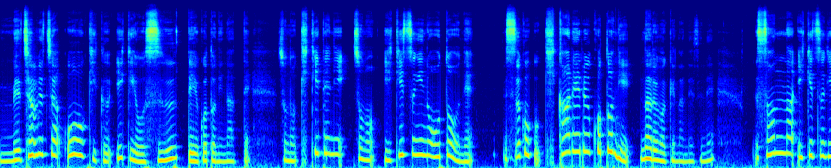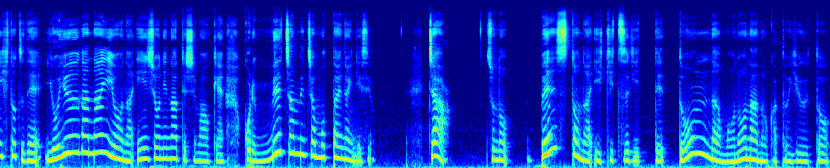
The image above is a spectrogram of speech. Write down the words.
めちゃめちゃ大きく息を吸うっていうことになってその聞き手にその息継ぎの音をねすごく聞かれることになるわけなんですね。そんな息継ぎ一つで余裕がないような印象になってしまうけんこれめちゃめちゃもったいないんですよ。じゃあそのベストな息継ぎってどんなものなのかというと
